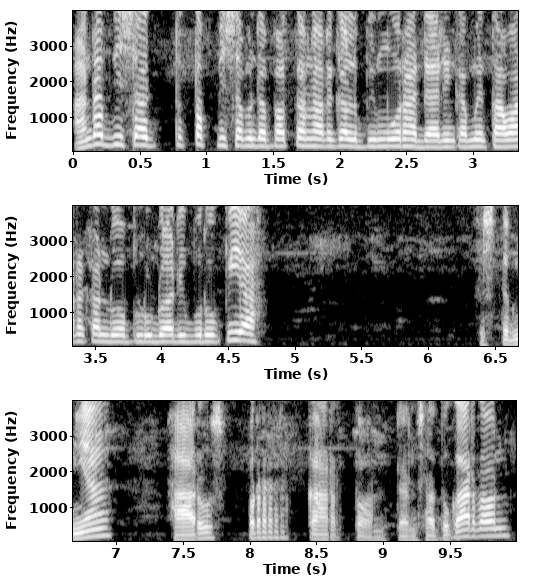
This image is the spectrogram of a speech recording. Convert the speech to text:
Anda bisa tetap bisa mendapatkan harga lebih murah dari yang kami tawarkan Rp22.000 Sistemnya harus per karton dan satu karton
